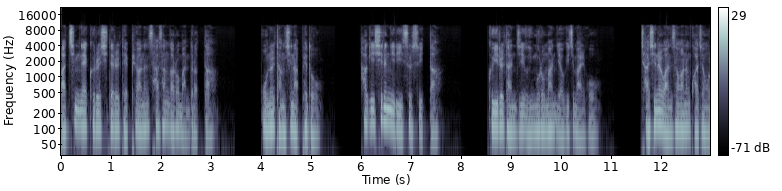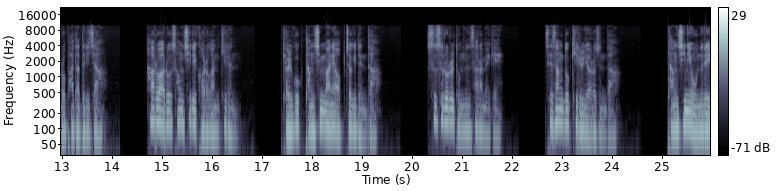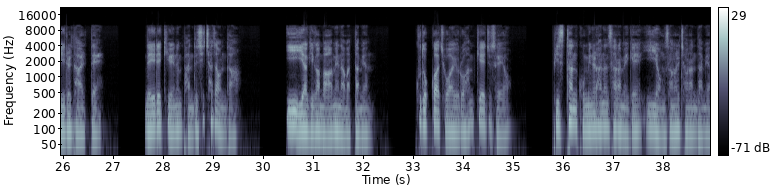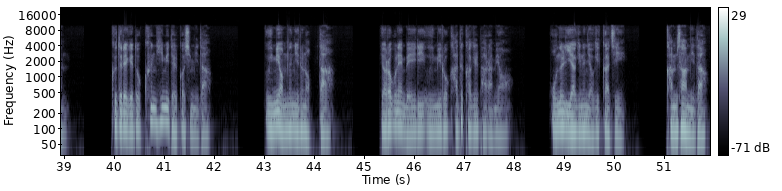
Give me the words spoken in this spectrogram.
마침내 그를 시대를 대표하는 사상가로 만들었다. 오늘 당신 앞에도 하기 싫은 일이 있을 수 있다. 그 일을 단지 의무로만 여기지 말고 자신을 완성하는 과정으로 받아들이자. 하루하루 성실히 걸어간 길은 결국 당신만의 업적이 된다. 스스로를 돕는 사람에게 세상도 길을 열어준다. 당신이 오늘의 일을 다할 때 내일의 기회는 반드시 찾아온다. 이 이야기가 마음에 남았다면 구독과 좋아요로 함께 해주세요. 비슷한 고민을 하는 사람에게 이 영상을 전한다면 그들에게도 큰 힘이 될 것입니다. 의미 없는 일은 없다. 여러분의 매일이 의미로 가득하길 바라며 오늘 이야기는 여기까지. 감사합니다.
